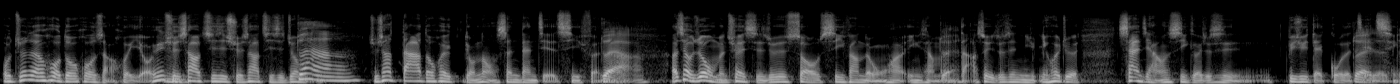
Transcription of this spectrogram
我觉得或多或少会有，因为学校其实学校其实就对啊，学校大家都会有那种圣诞节的气氛，对啊。而且我觉得我们确实就是受西方的文化影响蛮大，所以就是你你会觉得圣诞节好像是一个就是必须得过的节庆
